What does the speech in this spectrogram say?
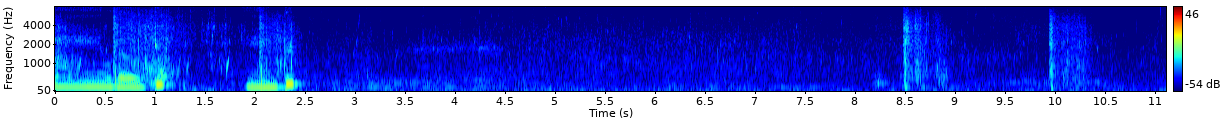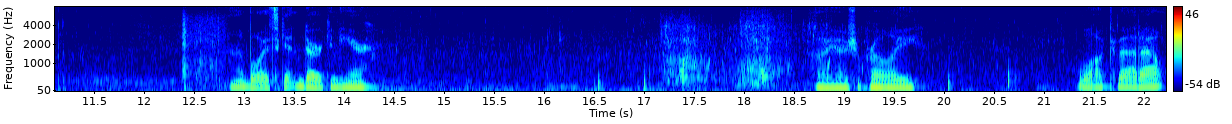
And we'll go doop and boop. Oh boy, it's getting dark in here. Oh yeah, I should probably lock that out.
